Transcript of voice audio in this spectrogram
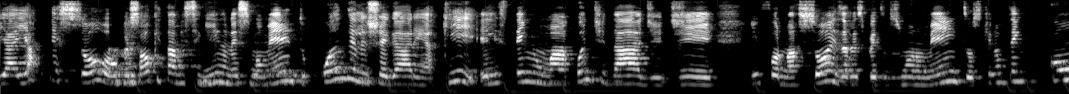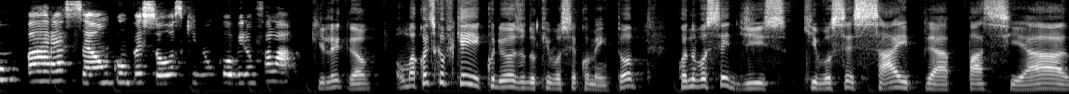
E aí a pessoa, o pessoal que está me seguindo nesse momento, quando eles chegarem aqui, eles têm uma quantidade de informações a respeito dos monumentos que não tem comparação com pessoas que nunca ouviram falar. Que legal. Uma coisa que eu fiquei curioso do que você comentou, quando você diz que você sai para passear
